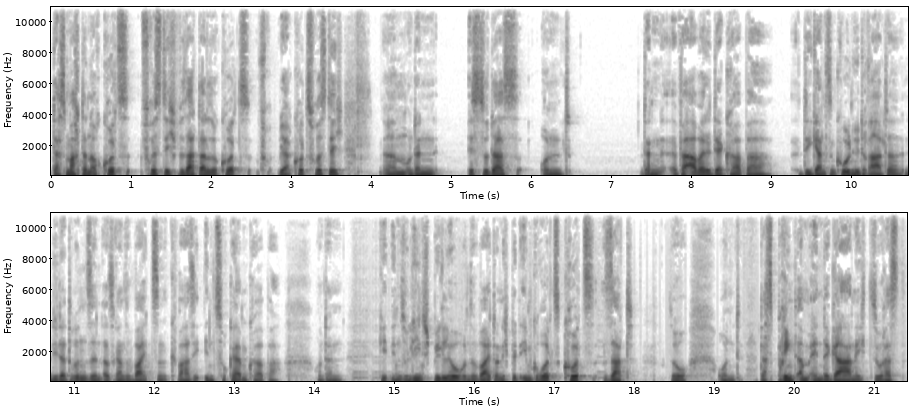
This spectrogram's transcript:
das macht dann auch kurzfristig satt, also kurz, ja, kurzfristig. Ähm, und dann isst du das und dann verarbeitet der Körper die ganzen Kohlenhydrate, die da drin sind, also ganze Weizen quasi in Zucker im Körper. Und dann geht Insulinspiegel hoch und so weiter und ich bin eben kurz, kurz satt. So. Und das bringt am Ende gar nichts. Du hast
